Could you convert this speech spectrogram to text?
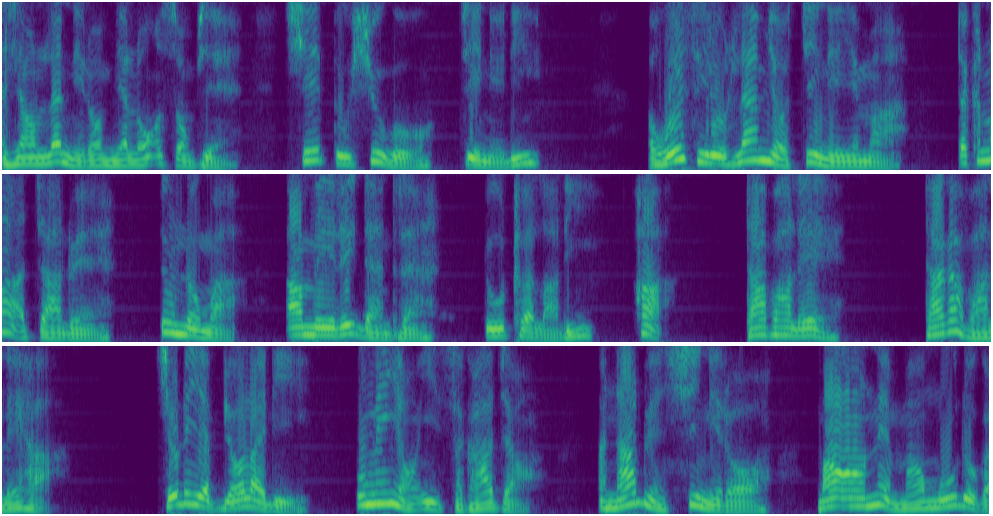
အယောင်လက်နေတော့မျက်လုံးအစုံဖြင့်ရှေးသူရှုကိုကြည့်နေသည်။အဝေးစီတို့လှမ်းမြော်ကြည့်နေရင်မှတခဏအကြာတွင် သူ့နှုတ်မှအာမေရိတ်တန်တန်တိုးထွက်လာသည်။ဟာ ဒါပါလေဒါကဘာလဲဟာရုတ်တရက်ပြောလိုက်သည်ဦးမင်းရောင်ဤစကားကြောင့်အနားတွင်ရှိနေတော့မောင်အောင်နှင့်မောင်မူးတို့က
